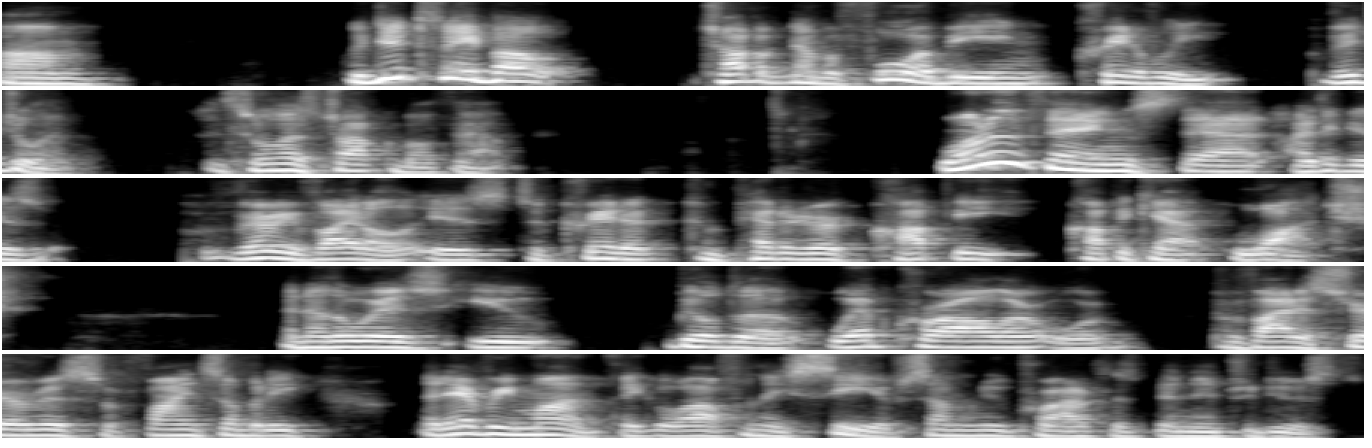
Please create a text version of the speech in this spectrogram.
Um, we did say about topic number four being creatively vigilant. And so let's talk about that. One of the things that I think is very vital is to create a competitor copy copycat watch. In other words, you build a web crawler or provide a service or find somebody that every month they go off and they see if some new product has been introduced.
